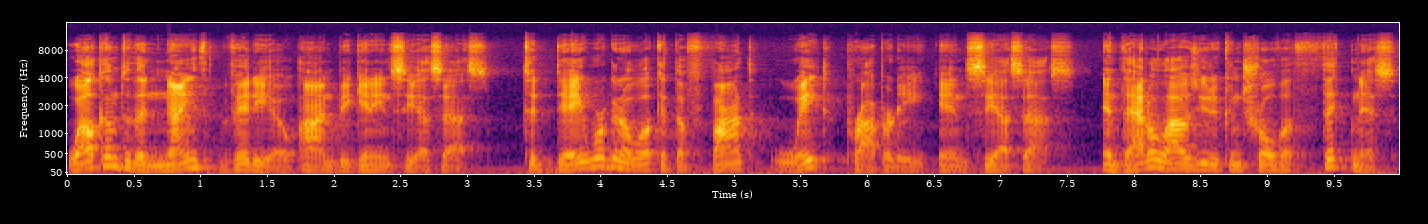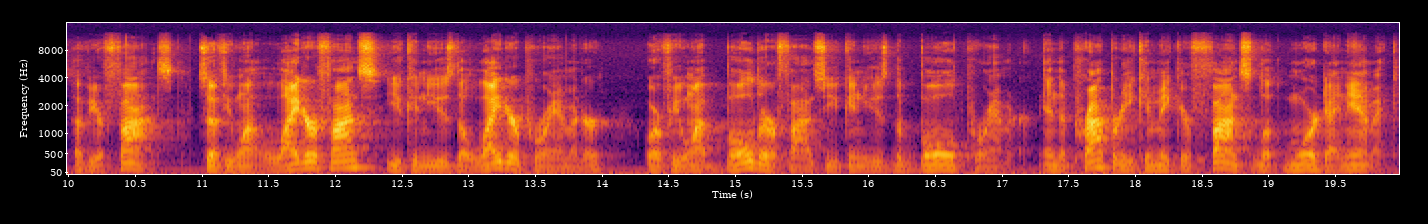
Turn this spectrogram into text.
Welcome to the ninth video on beginning CSS. Today we're going to look at the font weight property in CSS. And that allows you to control the thickness of your fonts. So if you want lighter fonts, you can use the lighter parameter. Or if you want bolder fonts, you can use the bold parameter. And the property can make your fonts look more dynamic.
